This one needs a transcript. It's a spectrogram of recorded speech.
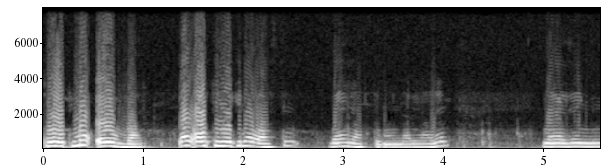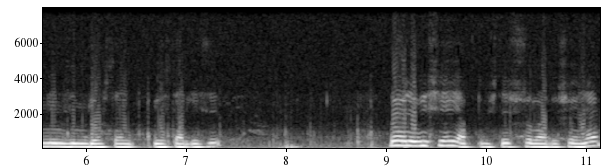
plotma ev var. Ben ortadakine bastım. Ben yaptım bunları yani. Meğer zenginliğimizin göster göstergesi. Böyle bir şey yaptım işte şuralarda şöyle.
